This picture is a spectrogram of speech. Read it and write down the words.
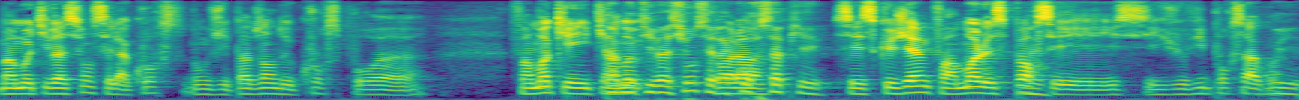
ma motivation, c'est la course, donc j'ai pas besoin de course pour. Euh, Enfin, moi qui qui Ta un- motivation, c'est la course à pied. c'est ce que j'aime. Enfin, moi, le sport, Ouais. c'est, c'est, je vis pour ça, quoi. Oui.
